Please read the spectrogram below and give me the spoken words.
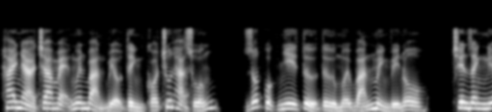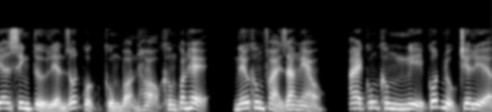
Hai nhà cha mẹ nguyên bản biểu tình có chút hạ xuống, rốt cuộc nhi tử từ mới bán mình vì nô, trên danh nghĩa sinh tử liền rốt cuộc cùng bọn họ không quan hệ, nếu không phải ra nghèo, ai cũng không nghĩ cốt nhục chia lịa,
